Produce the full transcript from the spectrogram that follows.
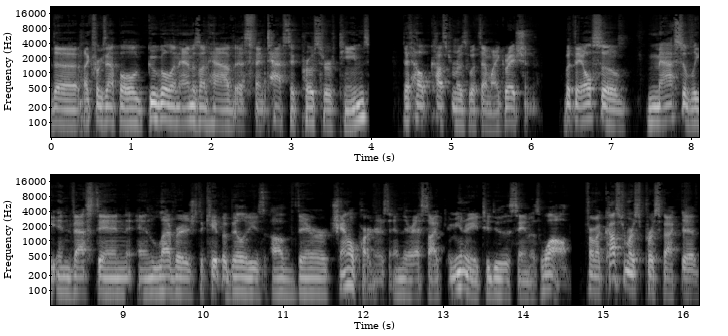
the like for example, Google and Amazon have as fantastic ProServe teams that help customers with their migration, but they also massively invest in and leverage the capabilities of their channel partners and their SI community to do the same as well. From a customer's perspective,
